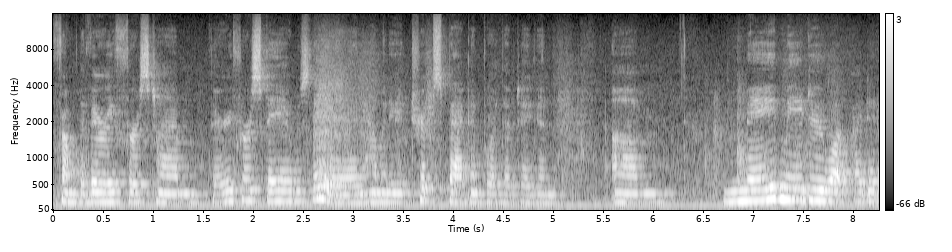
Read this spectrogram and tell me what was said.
from the very first time, very first day I was there, and how many trips back and forth I've taken, um, made me do what I did.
